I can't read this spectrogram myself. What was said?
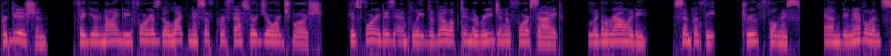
perdition. Figure 94 is the likeness of Professor George Bush. His forehead is amply developed in the region of foresight, liberality, sympathy, truthfulness, and benevolence.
